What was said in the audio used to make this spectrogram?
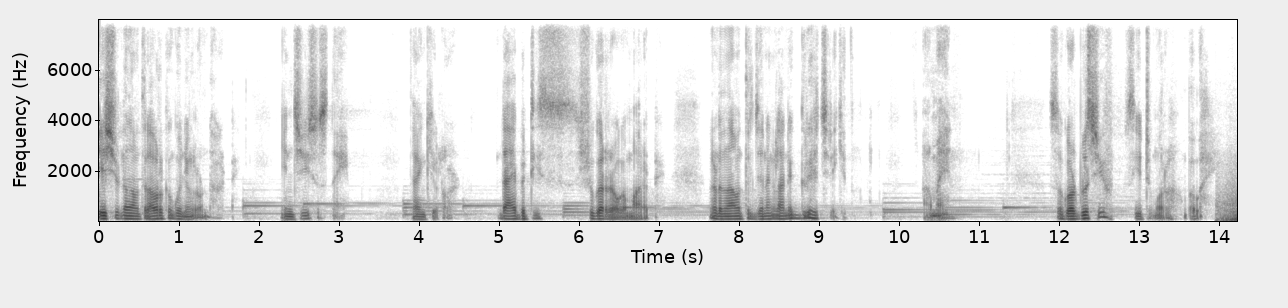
യേശുവിന്റെ നാമത്തിൽ അവർക്കും കുഞ്ഞുങ്ങളുണ്ടാകട്ടെ in Jesus name thank you Lord diabetes sugar രോഗം മാറട്ടെ. നിങ്ങളുടെ നാമത്തിൽ ജനങ്ങൾ അനുഗ്രഹിച്ചിരിക്കുന്നു. Amen so God bless you see tomorrow bye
